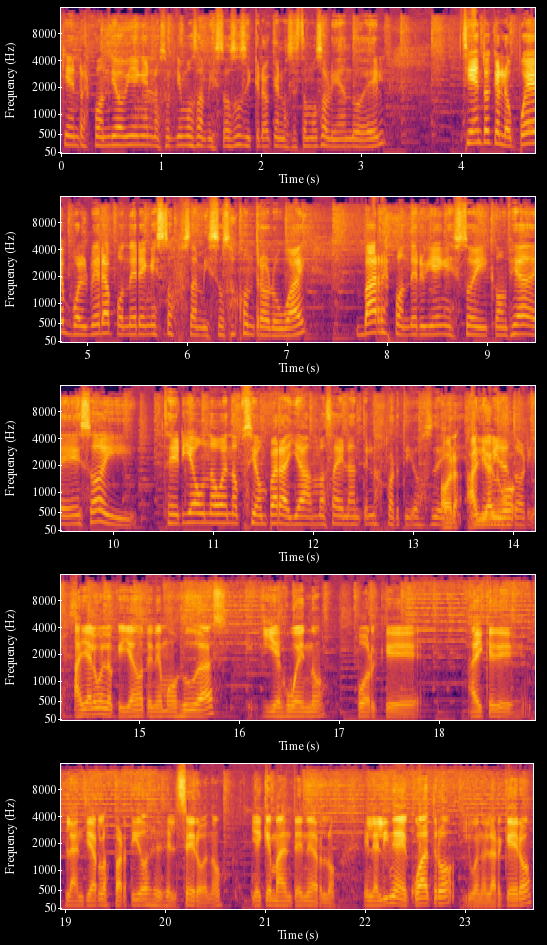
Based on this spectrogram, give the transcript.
quien respondió bien en los últimos amistosos y creo que nos estamos olvidando de él. Siento que lo puede volver a poner en estos amistosos contra Uruguay. Va a responder bien, estoy confiada de eso y sería una buena opción para ya más adelante en los partidos de Ahora, hay algo, eliminatorias. hay algo en lo que ya no tenemos dudas y es bueno porque hay que plantear los partidos desde el cero, ¿no? Y hay que mantenerlo. En la línea de cuatro, y bueno, el arquero,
